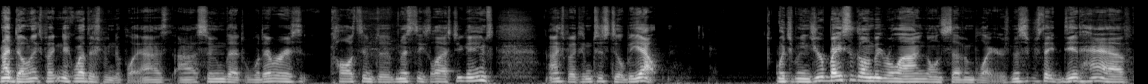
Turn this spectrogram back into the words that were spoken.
I don't expect Nick Weatherspoon to play. I, I assume that whatever has caused him to miss these last two games, I expect him to still be out. Which means you're basically going to be relying on seven players. Mississippi State did have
